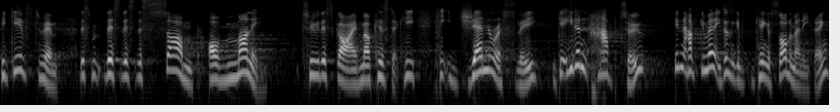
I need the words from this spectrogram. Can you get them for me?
he gives to him this, this, this, this sum of money to this guy, Melchizedek. He, he generously, he didn't have to. He didn't have to give money. He doesn't give the king of Sodom anything.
